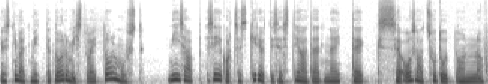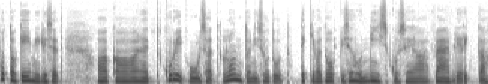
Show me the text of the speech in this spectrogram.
just nimelt mitte tormist, vaid tolmust. nii saab seekordsest kirjutisest teada, et näiteks osad sudud on fotokeemilised, aga need kurikuulsad Londoni sudud tekivad hoopis õhuniiskuse ja väävlirikka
